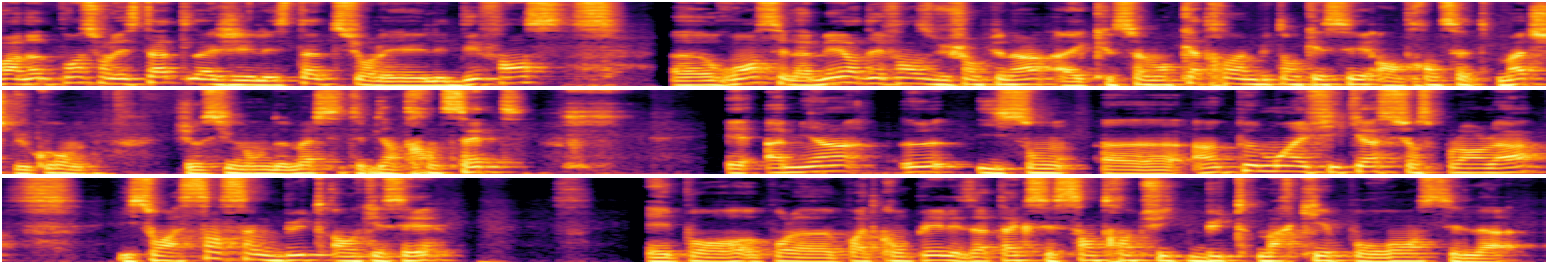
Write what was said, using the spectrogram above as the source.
Un autre point sur les stats. Là, j'ai les stats sur les, les défenses. Euh, Rouen, c'est la meilleure défense du championnat avec seulement 80 buts encaissés en 37 matchs. Du coup, j'ai aussi le nombre de matchs, c'était bien 37. Et Amiens, eux, ils sont euh, un peu moins efficaces sur ce plan-là. Ils sont à 105 buts encaissés. Et pour, pour, le, pour être complet, les attaques, c'est 138 buts marqués pour Rouen. C'est la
